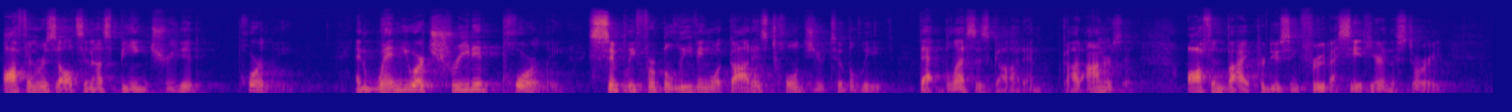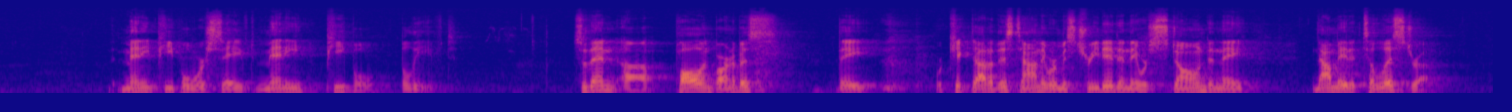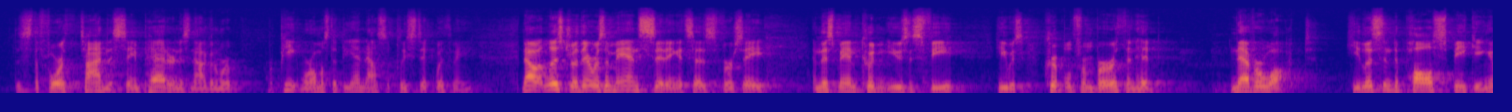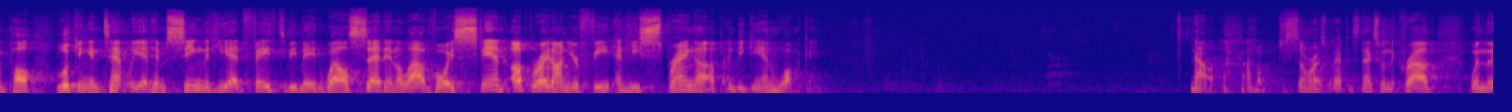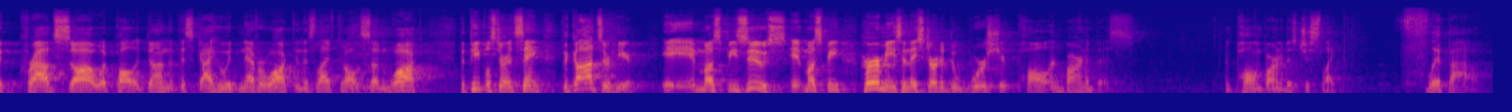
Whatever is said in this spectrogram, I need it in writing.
often results in us being treated poorly. And when you are treated poorly simply for believing what God has told you to believe, that blesses God and God honors it, often by producing fruit. I see it here in the story. Many people were saved, many people believed. So then, uh, Paul and Barnabas, they were kicked out of this town. They were mistreated and they were stoned, and they now made it to Lystra. This is the fourth time this same pattern is now going to re- repeat. We're almost at the end now, so please stick with me. Now, at Lystra, there was a man sitting, it says, verse 8, and this man couldn't use his feet. He was crippled from birth and had never walked. He listened to Paul speaking, and Paul, looking intently at him, seeing that he had faith to be made well, said in a loud voice, Stand upright on your feet. And he sprang up and began walking. Now, I'll just summarize what happens next. When the crowd, when the crowd saw what Paul had done, that this guy who had never walked in his life could all of a sudden walk, the people started saying, The gods are here. It must be Zeus. It must be Hermes. And they started to worship Paul and Barnabas. And Paul and Barnabas just like flip out.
